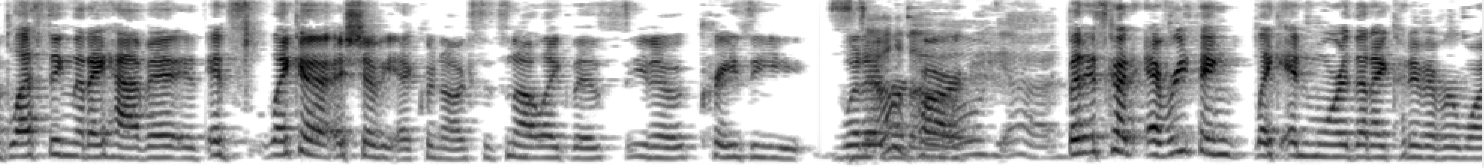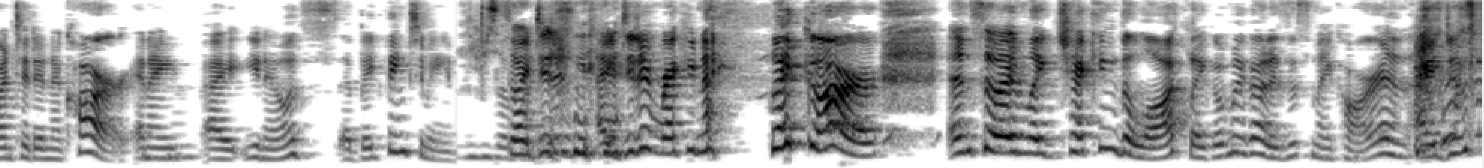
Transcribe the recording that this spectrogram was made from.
a blessing that I have it. It- It's like a, a Chevy Equinox. It's not like this, you know, crazy whatever Still, car. though, Yeah. But it's got everything like and more that I could have ever wanted in a car. And I Mhm. I you know, it's a big thing to me. You're So I didn't I didn't recognize my car. And so I'm like checking the lock like, "Oh my god, is this my car?" And I just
